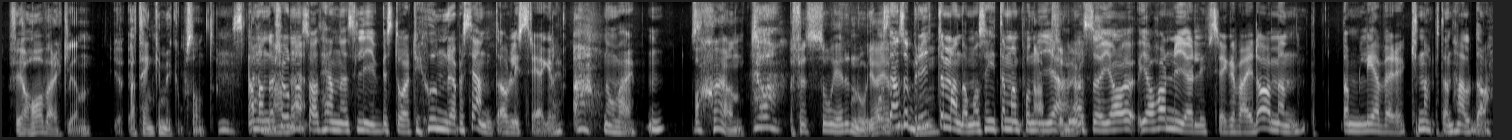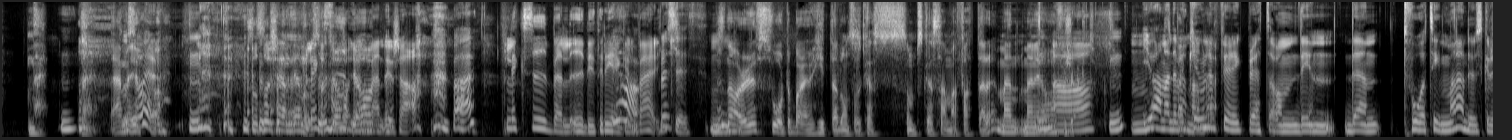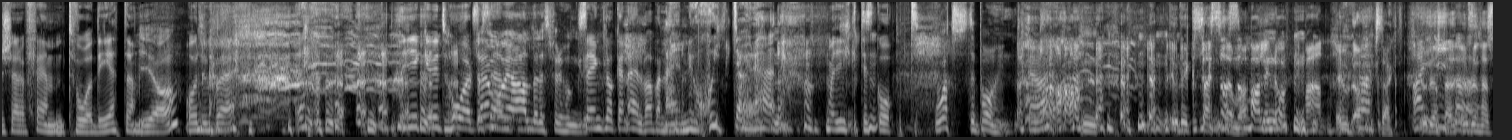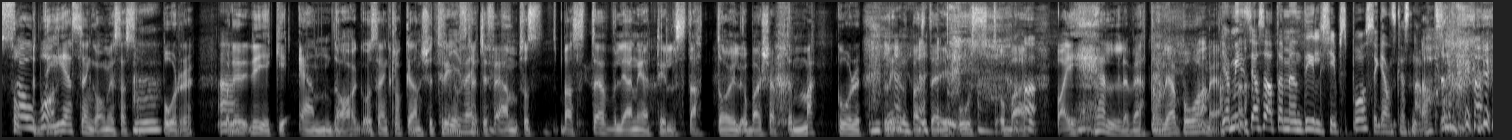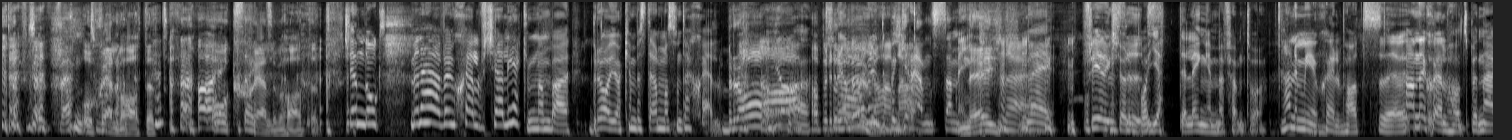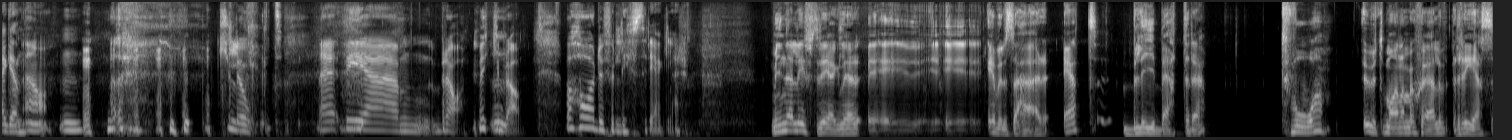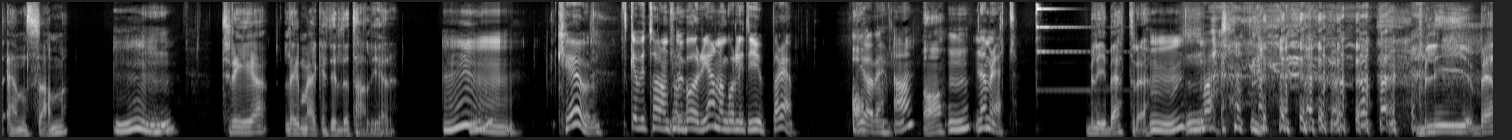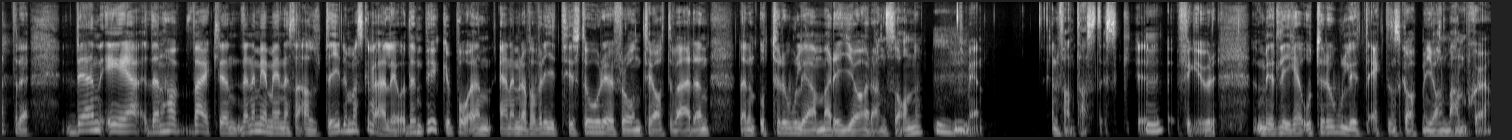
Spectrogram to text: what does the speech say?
För jag har verkligen, jag, jag tänker mycket på sånt. Amanda Schulman sa att hennes liv består till 100% av livsregler. Ah. När hon var här. Mm. Vad skönt! För så är det nog. Jag Och är- sen så mm. bryter man dem och så hittar man på nya. Absolut. Alltså jag, jag har nya livsregler varje dag men de lever knappt en halv dag. Nej, nej. nej Så så är det. Så, så kände jag nog. Så Flexibel jag, jag, människa. Va? Flexibel i ditt Ja, regelverk. precis. Snarare svårt att bara hitta de som ska, som ska sammanfatta det, men, men jag har Ja. försökt. Mm, Johanna, det var kul när Fredrik berättade om din, den två timmarna du skulle köra 5-2-dieten. Ja. Och du började... du gick ut hårt och Sen sen, var jag alldeles för hungrig. sen klockan 11 bara, nej nu skiter jag i det här. Man gick till skåpet. What's the point? Jag gjorde exakt Så som samma. Malin Åkerman. Jag gjorde, ja, exakt. Jag gjorde en sån här, jag gjorde en sån här So en gång med så här soppor. Och det, det gick i en dag. Och sen klockan 23.35 så bara stövlade jag ner till Statoil och bara köpte mackor, leverpastej, ost och bara, vad i helvete håller jag på med? Jag minns jag satt med en dillchipspåse ganska snabbt. Och självhatet. Och självhatet. Kände också, men även självkärleken. Man bara, bra jag kan bestämma sånt här själv. Bra! Ja, Absolut. jag behöver inte begränsa mig. Nej. Nej. Fredrik körde på jättelänge med 5-2. Han är mer självhats... eh, Han är självhatsbenägen. Ja. Klokt. Nej, det är mm, bra. Mycket bra. Vad har du för livsregler? Mina livsregler eh, är väl så här. Ett, bli bättre. Två, utmana mig själv, res ensam. Tre, lägg märke till detaljer. Kul! Ska vi ta dem från början och gå lite djupare? Det gör vi. Ja. Ja, Nummer ett. bli bättre. bli bättre. Den är, den, har verkligen, den är med mig nästan alltid om jag ska vara ärlig. Och den bygger på en, en av mina favorithistorier från teatervärlden. Där den otroliga Marie Göransson, som är en, en fantastisk eh, figur, med ett lika otroligt äktenskap med Jan Malmsjö.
